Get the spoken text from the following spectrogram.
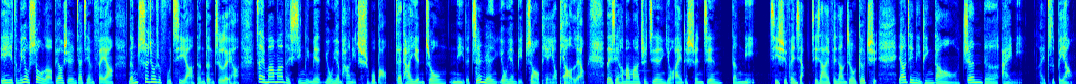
咦，怎么又瘦了？不要学人家减肥啊，能吃就是福气啊，等等之类哈。”在妈妈的心里面，永远怕你吃不饱。在她眼中，你的真人永远比照片要漂亮。那些和妈妈之间有爱的瞬间，等你继续分享。接下来分享这首歌曲，邀请你听到《真的爱你》，来自 Beyond。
